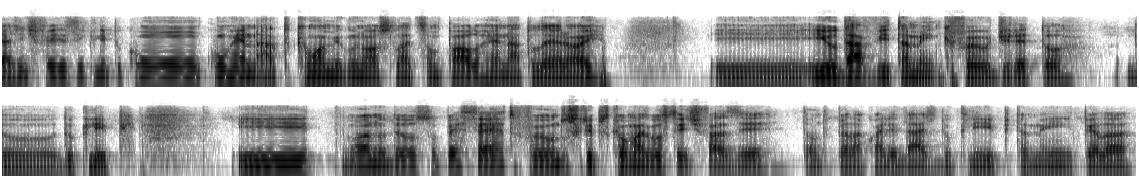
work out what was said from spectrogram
a gente fez esse clipe com, com o Renato, que é um amigo nosso lá de São Paulo, Renato Leroy, e, e o Davi também, que foi o diretor do, do clipe. E, mano, deu super certo, foi um dos clipes que eu mais gostei de fazer, tanto pela qualidade do clipe também, pela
